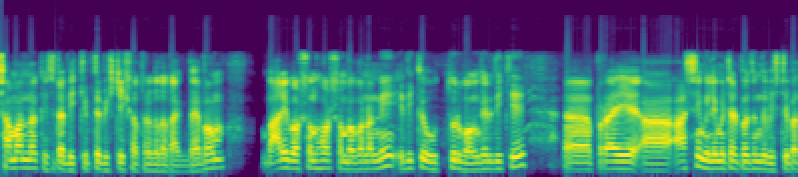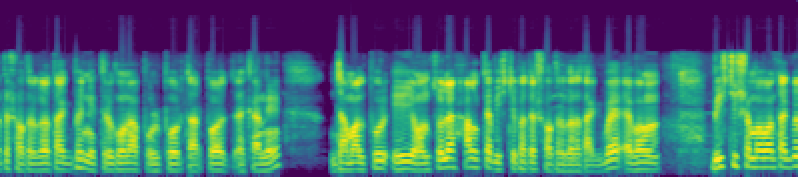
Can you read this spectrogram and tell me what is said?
সামান্য কিছুটা বিক্ষিপ্ত বৃষ্টির সতর্কতা থাকবে এবং ভারী বর্ষণ হওয়ার সম্ভাবনা নেই। এদিকে উত্তরবঙ্গের দিকে প্রায় আশি মিলিমিটার পর্যন্ত বৃষ্টিপাতের সতর্কতা থাকবে নেত্রকোনা ফুলপুর তারপর এখানে জামালপুর। এই অঞ্চলে হালকা বৃষ্টিপাতের সতর্কতা থাকবে এবং বৃষ্টির সম্ভাবনা থাকবে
